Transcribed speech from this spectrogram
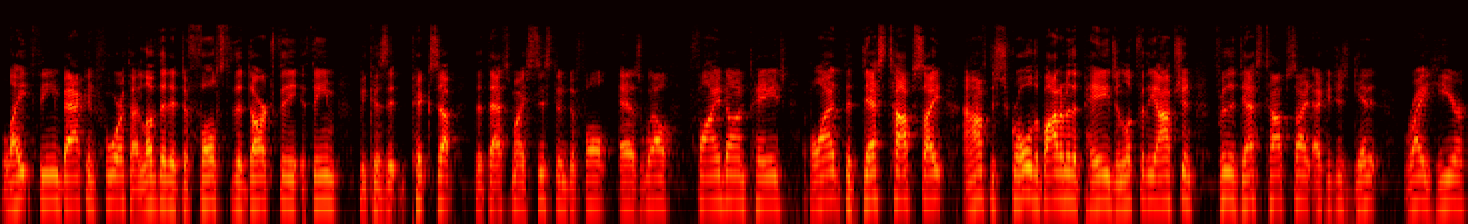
Light theme back and forth. I love that it defaults to the dark theme because it picks up that that's my system default as well. Find on page. If I want the desktop site, I don't have to scroll the bottom of the page and look for the option for the desktop site. I could just get it right here.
